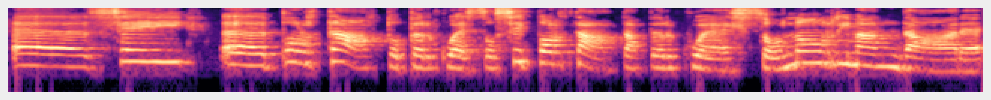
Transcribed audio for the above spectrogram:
Eh, sei eh, portato per questo sei portato portata per questo, non rimandare,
